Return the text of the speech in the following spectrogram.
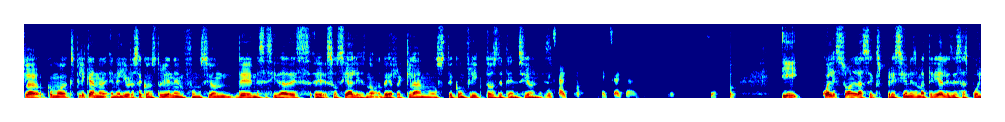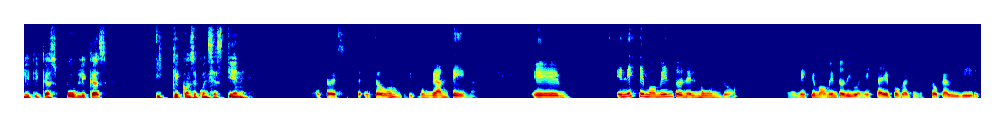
Claro, como explican en el libro, se construyen en función de necesidades eh, sociales, ¿no? De reclamos, de conflictos, de tensiones. Exacto, exactamente. ¿Y cuáles son las expresiones materiales de esas políticas públicas y qué consecuencias tienen? Esto es, todo un, un gran tema. Eh, en este momento en el mundo, en este momento digo, en esta época que nos toca vivir,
